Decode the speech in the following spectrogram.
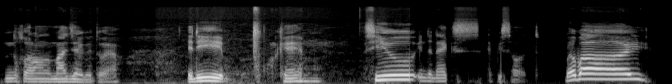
Untuk seorang remaja gitu ya. Jadi, oke. Okay. See you in the next episode. Bye-bye.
